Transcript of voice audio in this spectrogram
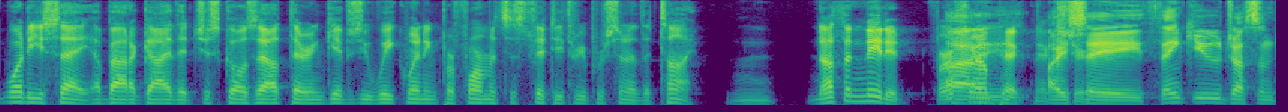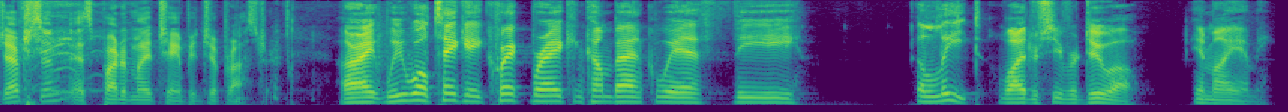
what do you say about a guy that just goes out there and gives you week winning performances 53% of the time? Nothing needed. First I, round pick next I year. say thank you, Justin Jefferson, as part of my championship roster. All right, we will take a quick break and come back with the elite wide receiver duo in Miami.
